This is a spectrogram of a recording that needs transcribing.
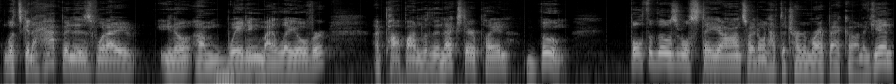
what's going to happen is when I, you know, I'm waiting my layover, I pop onto the next airplane, boom both of those will stay on so I don't have to turn them right back on again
